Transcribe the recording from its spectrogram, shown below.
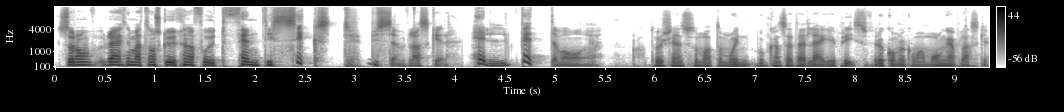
Så de räknar med att de skulle kunna få ut 56 000 flaskor. Helvete vad många! Då känns det som att de kan sätta ett lägre pris, för då kommer det komma många flaskor.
